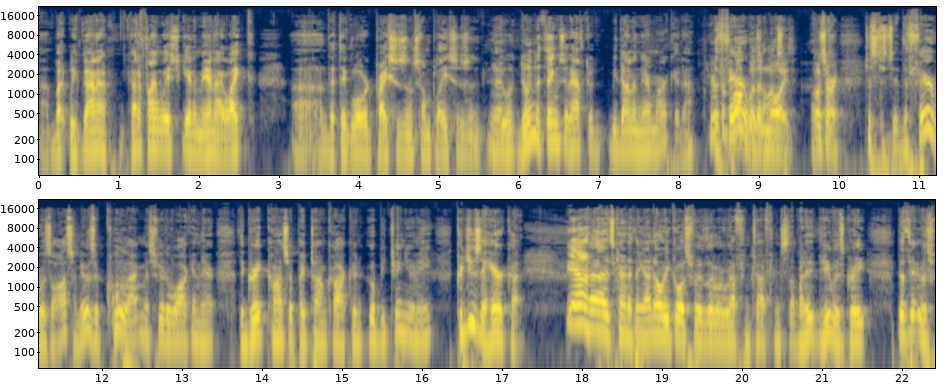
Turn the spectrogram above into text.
uh but we've got to got to find ways to get them in. I like uh, that they've lowered prices in some places and yeah. doing, doing the things that have to be done in their market. Huh? Here's the, the problem with the awesome. noise. Oh, sorry. Just to say, the fair was awesome. It was a cool atmosphere to walk in there. The great concert by Tom Cochrane, who between you and me could use a haircut. Yeah, uh, this kind of thing. I know he goes for a little rough and tough and stuff, but he, he was great. But it was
